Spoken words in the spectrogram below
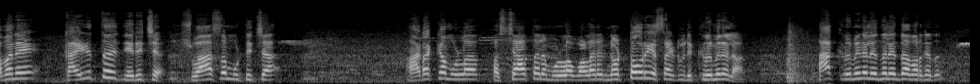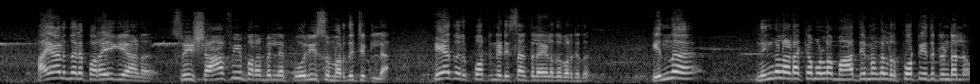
അവനെ കഴുത്ത് ഞെരിച്ച് ശ്വാസം മുട്ടിച്ച അടക്കമുള്ള പശ്ചാത്തലമുള്ള വളരെ നൊട്ടോറിയസ് ആയിട്ടുള്ള ഒരു ക്രിമിനലാണ് ആ ക്രിമിനൽ ഇന്നലെ എന്താ പറഞ്ഞത്? അയാൾ ഇന്നലെ പറയുകയാണ് ശ്രീ ഷാഫി പറമ്പിലിനെ പോലീസ് മർദ്ദിച്ചിട്ടില്ല. ഏത് റിപ്പോർട്ടിന്റെ അടിസ്ഥാനത്തിൽ അയാളത് പറഞ്ഞത്? ഇന്ന് നിങ്ങളടക്കമുള്ള മാധ്യമങ്ങൾ റിപ്പോർട്ട് ചെയ്തിട്ടുണ്ടല്ലോ.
